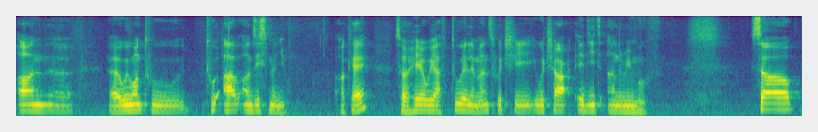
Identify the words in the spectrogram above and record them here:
on uh, uh, we want to to have on this menu. Okay, so here we have two elements which which are edit and remove. So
